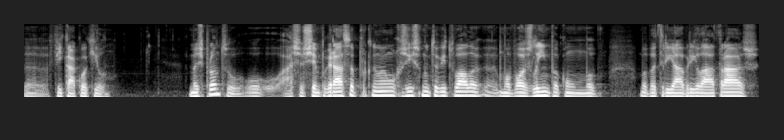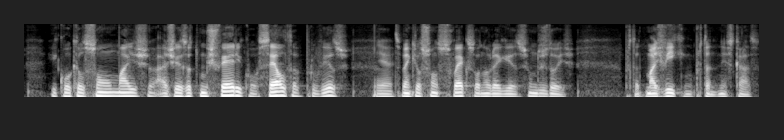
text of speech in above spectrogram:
ah, ficar com aquilo. Mas pronto, achas sempre graça porque não é um registro muito habitual, ah, uma voz limpa com uma, uma bateria a abrir lá atrás e com aquele som mais, às vezes, atmosférico ou celta, por vezes. Yeah. Se bem que eles são suecos ou noruegueses, um dos dois. Portanto, mais viking, portanto, neste caso.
